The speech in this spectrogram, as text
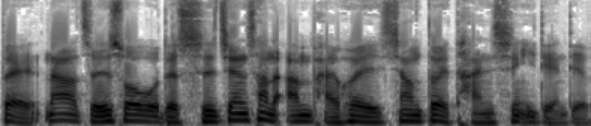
对，那只是说我的时间上的安排会相对弹性一点点。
